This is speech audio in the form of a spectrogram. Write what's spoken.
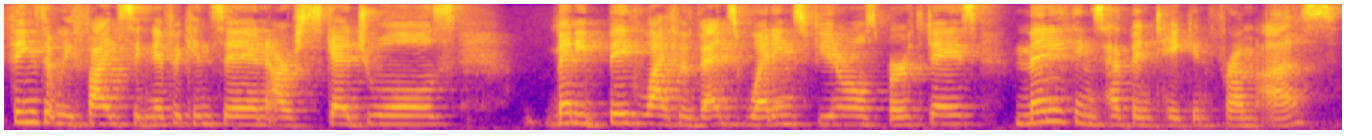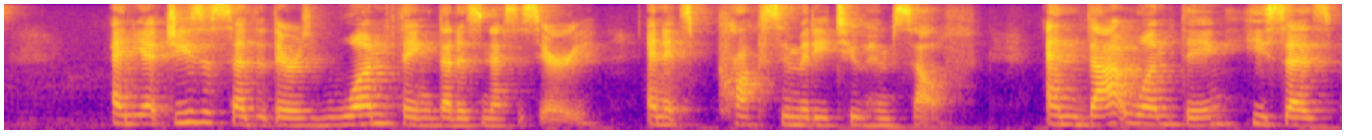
things that we find significance in, our schedules, many big life events, weddings, funerals, birthdays, many things have been taken from us. And yet Jesus said that there is one thing that is necessary, and it's proximity to himself. And that one thing, he says,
